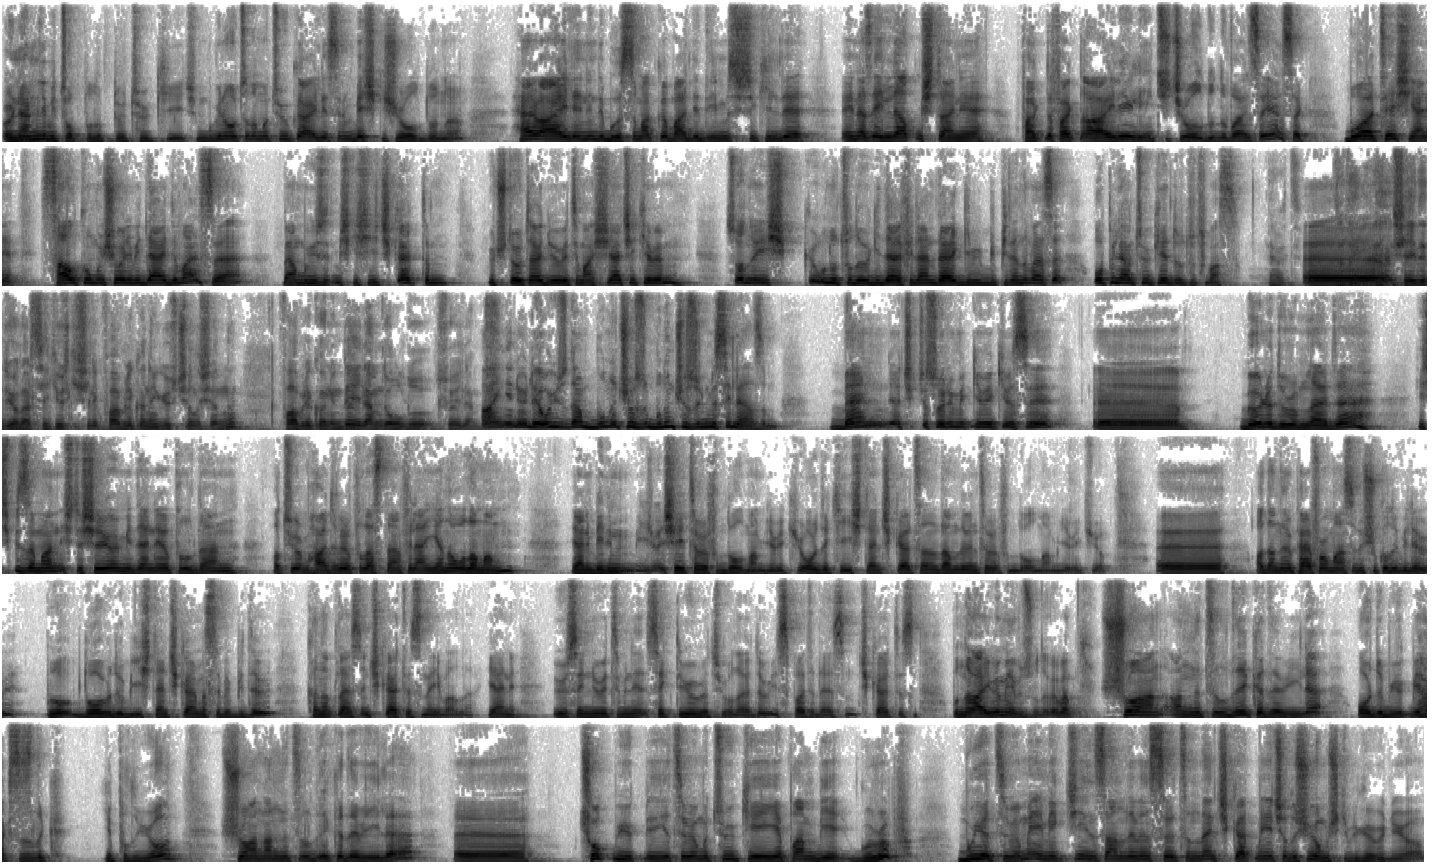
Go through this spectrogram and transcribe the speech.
önemli bir topluluktur Türkiye için. Bugün ortalama Türk ailesinin 5 kişi olduğunu, her ailenin de bu ısım akraba dediğimiz şekilde en az 50-60 tane farklı farklı aileyle iç içe olduğunu varsayarsak bu ateş yani Salkom'un şöyle bir derdi varsa ben bu 170 kişiyi çıkarttım. 3-4 ayda üretim aşağı çekerim. Sonra iş unutulur gider filan der gibi bir planı varsa o plan Türkiye'de tutmaz. Evet. Ee, Zaten şey de diyorlar 800 kişilik fabrikanın 100 çalışanının fabrika önünde eylemde olduğu söylenmiş. Aynen öyle. O yüzden bunu çözüm, bunun çözülmesi lazım. Ben açıkça söylemek gerekirse ee, böyle durumlarda hiçbir zaman işte Xiaomi'den, Apple'dan, atıyorum Hardware Plus'tan falan yana olamam. Yani benim şey tarafında olmam gerekiyor. Oradaki işten çıkartan adamların tarafında olmam gerekiyor. Ee, adamların performansı düşük olabilir. Bu doğrudur bir işten çıkarma sebebidir. Kanıtlarsın çıkartırsın eyvallah. Yani senin üretimini sektörü üretiyorlardır. ispat edersin çıkartırsın. Bunlar ayrı mevzular ama şu an anlatıldığı kadarıyla orada büyük bir haksızlık yapılıyor. Şu an anlatıldığı kadarıyla e, çok büyük bir yatırımı Türkiye'ye yapan bir grup bu yatırımı emekçi insanların sırtından çıkartmaya çalışıyormuş gibi görünüyor.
